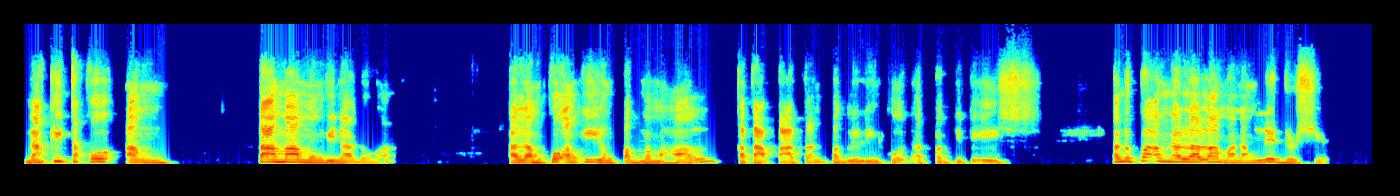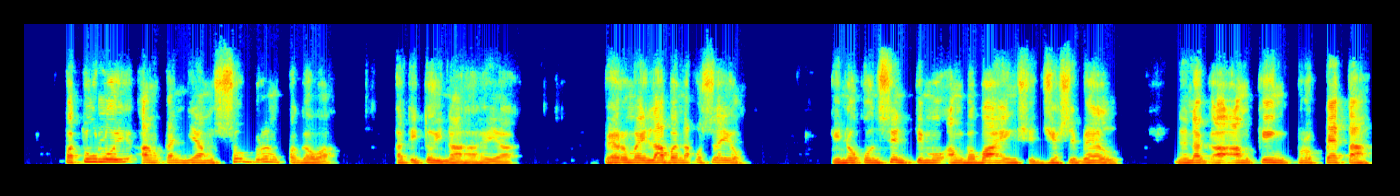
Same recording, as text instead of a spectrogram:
Nakita ko ang tama mong ginagawa. Alam ko ang iyong pagmamahal, katapatan, paglilingkod at pagtitiis. Ano pa ang nalalaman ng leadership? Patuloy ang kanyang sobrang paggawa at ito'y nahahaya. Pero may laban ako sa iyo. Kinukonsente mo ang babaeng si Jezebel na nag-aangking propeta,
